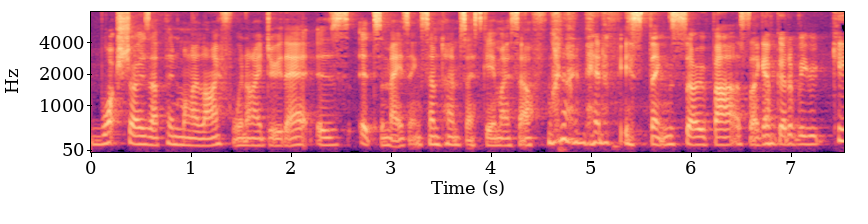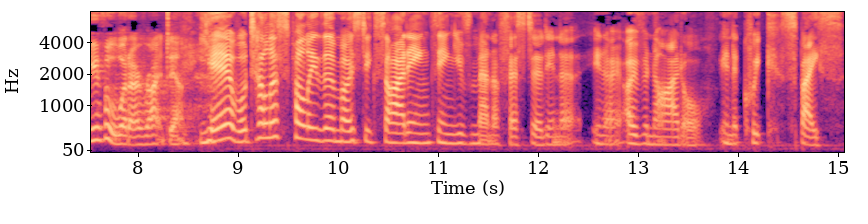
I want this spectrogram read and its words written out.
what shows up in my life when I do that is it's amazing. Sometimes I scare myself when I manifest things so fast. Like I've got to be careful what I write down. Yeah, well, tell us probably the most exciting thing you've manifested in a you know overnight or in a quick space.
